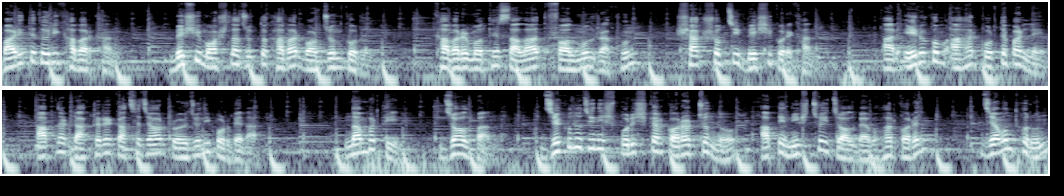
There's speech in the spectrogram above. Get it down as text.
বাড়িতে তৈরি খাবার খান। বেশি মশলাযুক্ত খাবার বর্জন করুন। খাবারের মধ্যে সালাদ, ফলমূল রাখুন, শাকসবজি বেশি করে খান। আর এরকম আহার করতে পারলে আপনার ডাক্তারের কাছে যাওয়ার প্রয়োজনই পড়বে না। নাম্বার তিন, জল পান। যে কোনো জিনিস পরিষ্কার করার জন্য আপনি নিশ্চয়ই জল ব্যবহার করেন। যেমন ধরুন,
